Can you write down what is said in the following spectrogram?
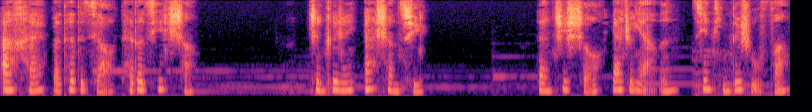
阿海把他的脚抬到肩上，整个人压上去，两只手压住雅文坚挺的乳房。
